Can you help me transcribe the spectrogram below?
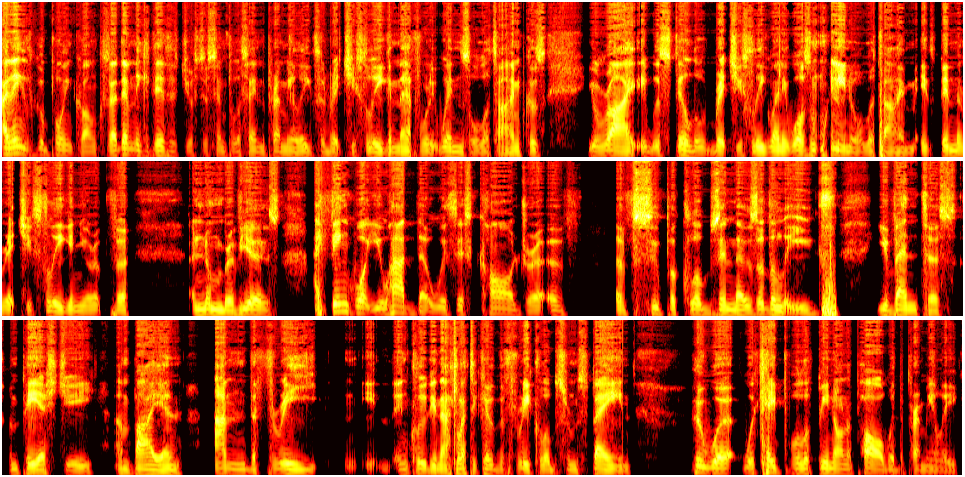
I think it's a good point, Kaan, because I don't think it is as just as simple as saying the Premier League's the richest league and therefore it wins all the time. Because you're right, it was still the richest league when it wasn't winning all the time. It's been the richest league in Europe for a number of years. I think what you had though was this cadre of of super clubs in those other leagues, Juventus and PSG and Bayern and the three, including Atletico, the three clubs from Spain, who were, were capable of being on a par with the Premier League.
